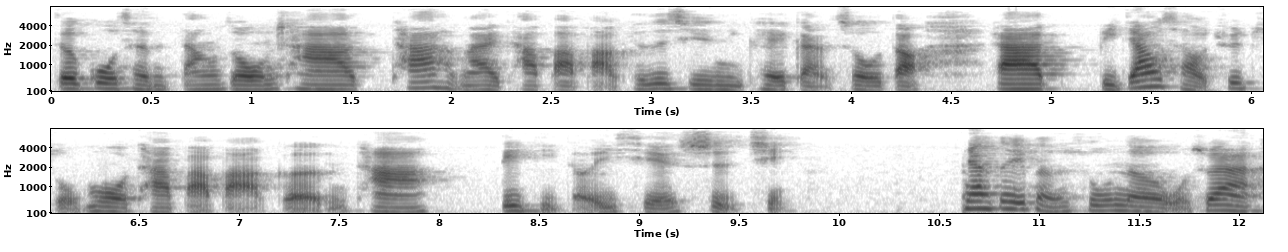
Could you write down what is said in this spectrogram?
这个过程当中，他他很爱他爸爸，可是其实你可以感受到他比较少去琢磨他爸爸跟他弟弟的一些事情。那这一本书呢，我虽然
